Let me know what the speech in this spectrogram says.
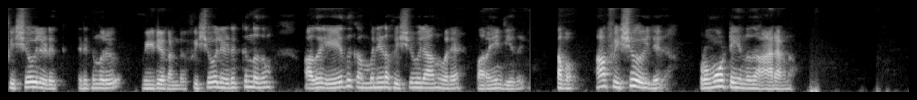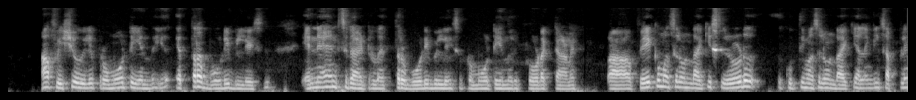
ഫിഷോയിൽ എടു എടുക്കുന്നൊരു വീഡിയോ കണ്ട്. ഫിഷോയിൽ എടുക്കുന്നതും അത് ഏത് കമ്പനിയുടെ ഫിഷോയിലാന്ന് വരെ പറയുകയും ചെയ്ത്. അപ്പം ആ ഫിഷോയിൽ പ്രൊമോട്ട് ചെയ്യുന്നത് ആരാണ്? ആ ഫിഷോയിൽ പ്രൊമോട്ട് ചെയ്യുന്നത് എത്ര ബോഡി ബിൽഡേഴ്സ് എൻഹാൻസ്ഡ് ആയിട്ടുള്ള എത്ര ബോഡി ബിൽഡേഴ്സ് പ്രൊമോട്ട് ചെയ്യുന്ന ഒരു പ്രോഡക്റ്റ് ആണ്. ഫേക്ക് മസിൽ ഉണ്ടാക്കി സ്റ്റിറോയിഡ് കുത്തി മസിൽ ഉണ്ടാക്കി അല്ലെങ്കിൽ സപ്ലി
